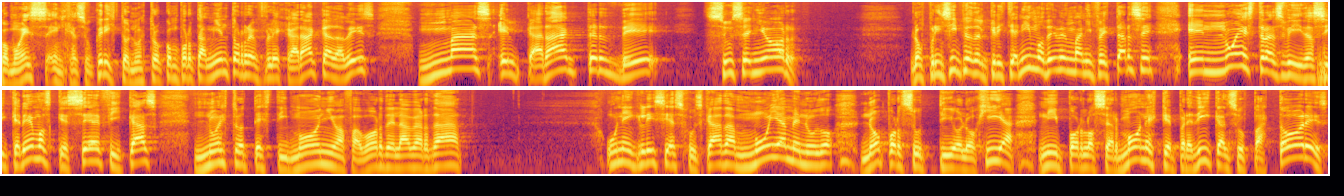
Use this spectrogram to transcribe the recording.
como es en Jesucristo, nuestro comportamiento reflejará cada vez más el carácter de su Señor. Los principios del cristianismo deben manifestarse en nuestras vidas si queremos que sea eficaz nuestro testimonio a favor de la verdad. Una iglesia es juzgada muy a menudo no por su teología ni por los sermones que predican sus pastores,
